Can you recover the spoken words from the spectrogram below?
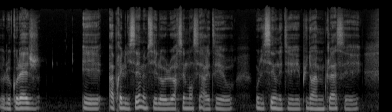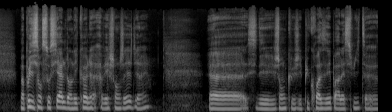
le collège et après le lycée, même si le, harcèlement s'est arrêté au, lycée, on n'était plus dans la même classe et ma position sociale dans l'école avait changé, je dirais. Euh, c'est des gens que j'ai pu croiser par la suite euh,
